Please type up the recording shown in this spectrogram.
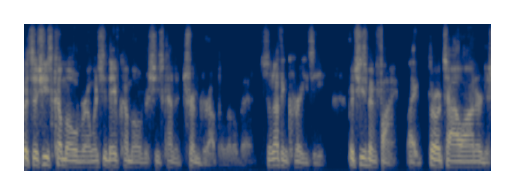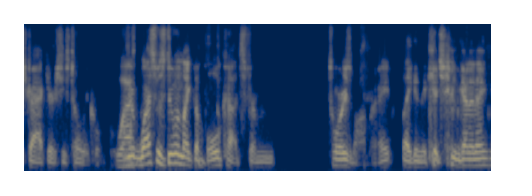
But so she's come over, and when she they've come over, she's kind of trimmed her up a little bit. So nothing crazy, but she's been fine. Like throw a towel on her, distract her. She's totally cool. Wes- Wes was doing like the bowl cuts from Tori's mom, right? Like in the kitchen kind of thing.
